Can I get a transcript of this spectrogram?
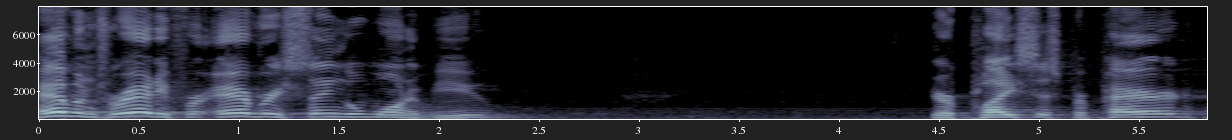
Heaven's ready for every single one of you. Your place is prepared.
